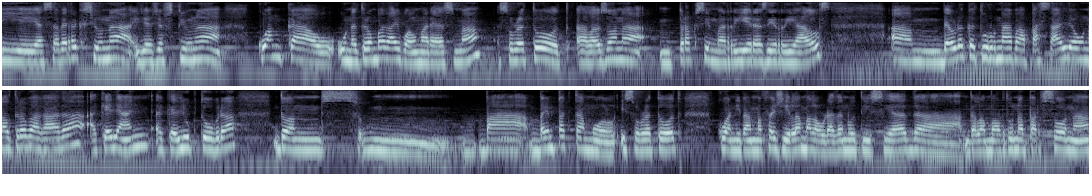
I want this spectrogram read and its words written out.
i a saber reaccionar i a gestionar quan cau una tromba d'aigua al Maresme, sobretot a la zona pròxima a Rieres i Rials, um, veure que tornava a passar allò una altra vegada aquell any, aquell octubre, doncs um, va, va impactar molt i sobretot quan hi vam afegir la malaurada notícia de, de la mort d'una persona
